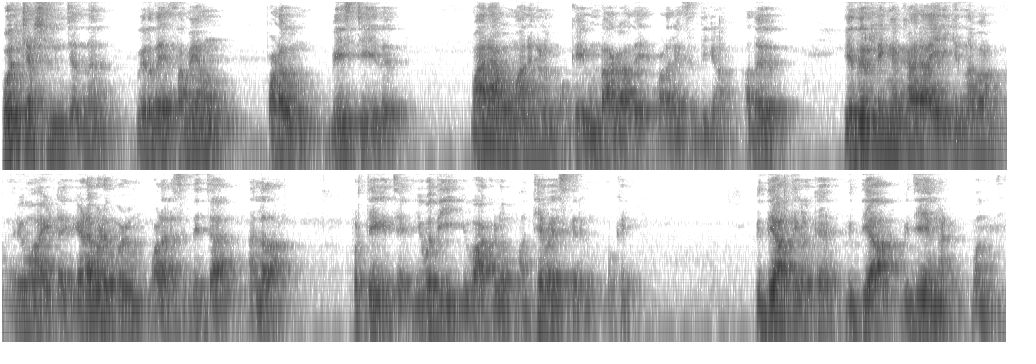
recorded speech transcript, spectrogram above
പോലീസ് സ്റ്റേഷനിലും ചെന്ന് വെറുതെ സമയവും പടവും വേസ്റ്റ് ചെയ്ത് മാനാപമാനങ്ങളും ഒക്കെ ഉണ്ടാകാതെ വളരെ ശ്രദ്ധിക്കണം. അത് എതിർ ലിംഗക്കാരായിരിക്കുന്നവരുമായിട്ട് ഇടപെടുമ്പോഴും വളരെ ശ്രദ്ധിച്ചാൽ നല്ലതാണ്. പ്രത്യേകിച്ച് യുവതി യുവാക്കളും മധ്യവയസ്കരും ഒക്കെ. വിദ്യാർത്ഥികൾക്ക് വിദ്യാ വിജയങ്ങൾ വന്നു.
